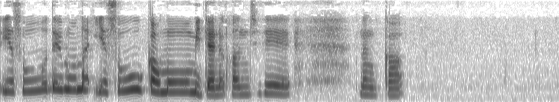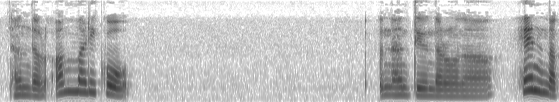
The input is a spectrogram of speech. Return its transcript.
いや、そうでもない。いや、そうかもみたいな感じで、なんか、なんだろう、あんまりこう、なんて言うんだろうな、変な、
